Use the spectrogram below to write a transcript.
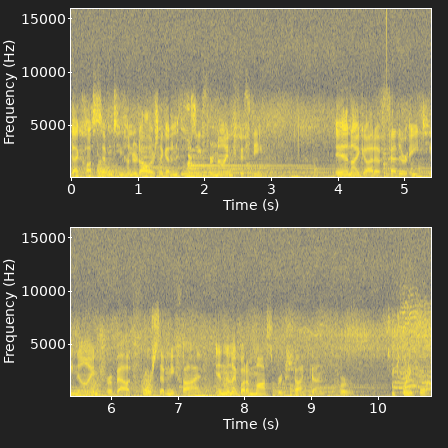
That cost $1,700. I got an Uzi for 950. And I got a Feather 89 for about 475. And then I bought a Mossberg shotgun for $224.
